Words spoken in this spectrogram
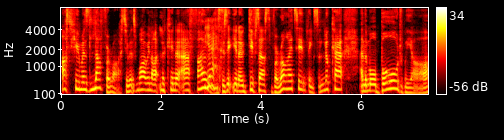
us humans love variety. It's why we like looking looking at our phone because yes. it, you know, gives us variety and things to look at. And the more bored we are,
